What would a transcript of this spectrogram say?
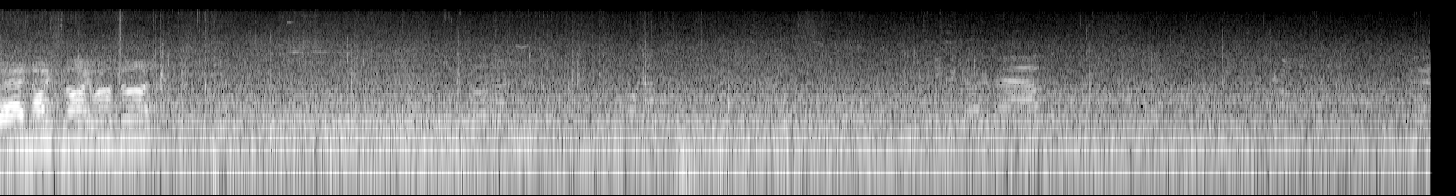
Yeah, nice lie, well done.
